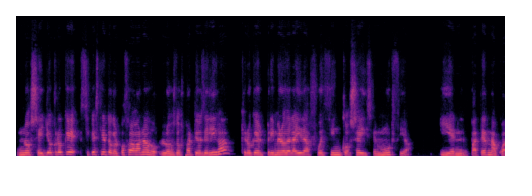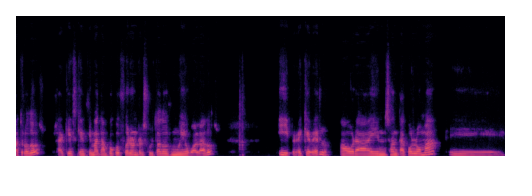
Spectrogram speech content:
no sé, yo creo que sí que es cierto que el Pozo ha ganado los dos partidos de liga, creo que el primero de la ida fue 5-6 en Murcia y en Paterna 4-2, o sea que es que encima tampoco fueron resultados muy igualados, y pero hay que verlo. Ahora en Santa Coloma, eh,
